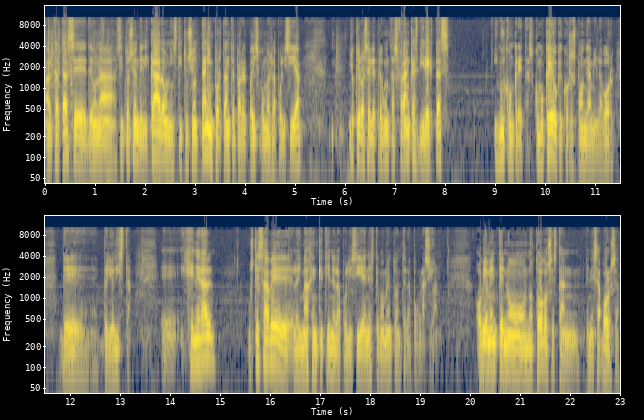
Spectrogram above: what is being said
al tratarse de una situación delicada, una institución tan importante para el país como es la policía, yo quiero hacerle preguntas francas, directas y muy concretas, como creo que corresponde a mi labor de periodista. Eh, general, usted sabe la imagen que tiene la policía en este momento ante la población. Obviamente no, no todos están en esa bolsa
